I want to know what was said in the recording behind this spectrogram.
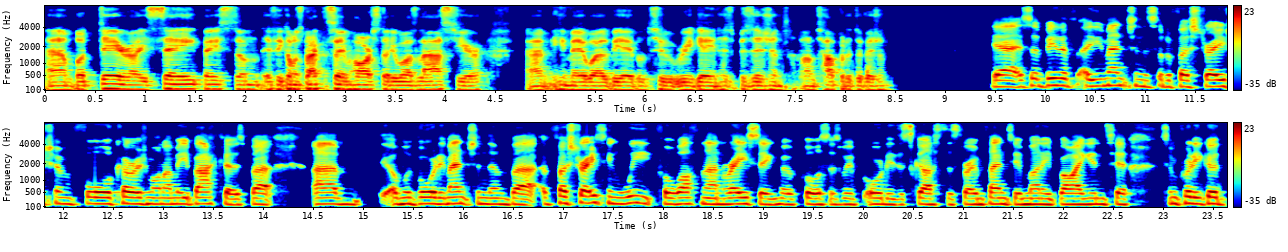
Um, but dare I say, based on if he comes back the same horse that he was last year, um, he may well be able to regain his position on top of the division. Yeah, it's a bit of you mentioned the sort of frustration for Courage Mon Ami backers, but um, and we've already mentioned them, but a frustrating week for Wathnan Racing, who, of course, as we've already discussed, has thrown plenty of money buying into some pretty good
